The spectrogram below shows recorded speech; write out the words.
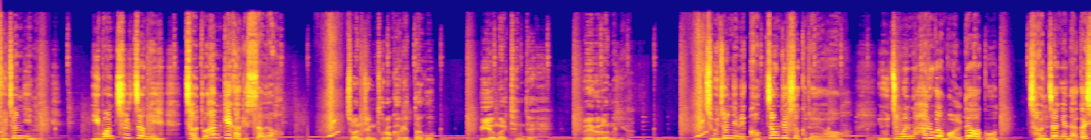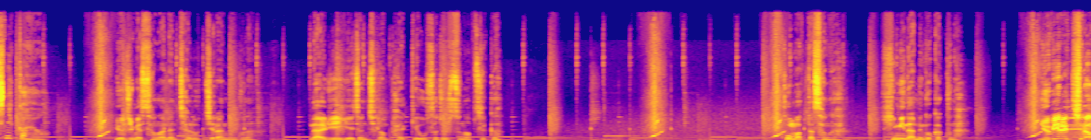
조조님, 이번 출정에 저도 함께 가겠어요. 전쟁터로 가겠다고? 위험할 텐데 왜 그러느냐? 조조님이 걱정돼서 그래요. 요즘은 하루가 멀다 하고 전장에 나가시니까요. 요즘의 성아는 잘 웃질 않는구나. 날 위해 예전처럼 밝게 웃어줄 순 없을까? 고맙다 성아. 힘이 나는 것 같구나. 유비를 치러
